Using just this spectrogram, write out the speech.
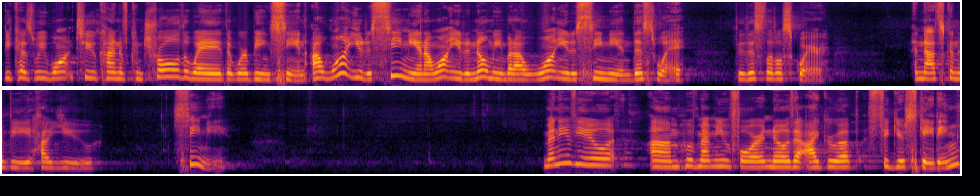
because we want to kind of control the way that we're being seen. I want you to see me and I want you to know me, but I want you to see me in this way, through this little square. And that's going to be how you see me. Many of you um, who've met me before know that I grew up figure skating.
